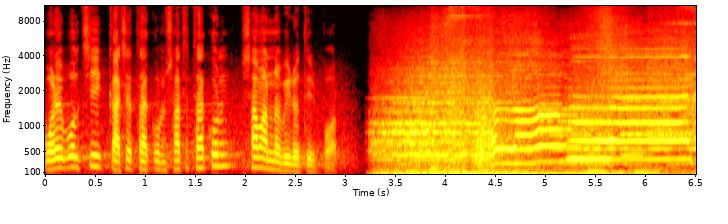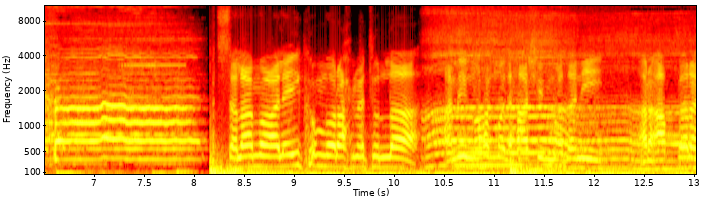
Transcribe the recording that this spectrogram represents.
পরে বলছি কাছে থাকুন সাথে থাকুন সামান্য বিরতির পর। আসসালামু আলাইকুম রহমতুল্লাহ। আমি মোহাম্মদ হাশিম মাদানি আর আপনারা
